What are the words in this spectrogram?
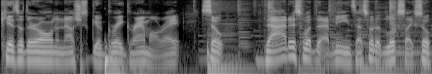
kids of their own, and now she's a great grandma, right? So that is what that means. That's what it looks like. So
